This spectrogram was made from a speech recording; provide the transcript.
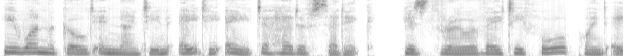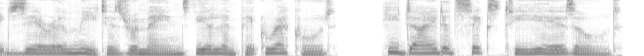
he won the gold in 1988 ahead of Sedykh. His throw of 84.80 meters remains the Olympic record. He died at 60 years old.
